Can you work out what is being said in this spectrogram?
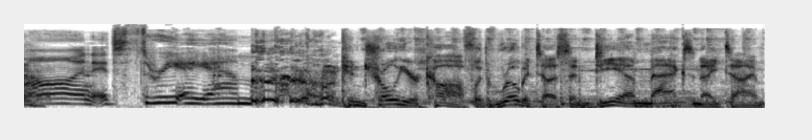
on, it's 3 a.m. Control your cough with Robitussin DM Max Nighttime.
